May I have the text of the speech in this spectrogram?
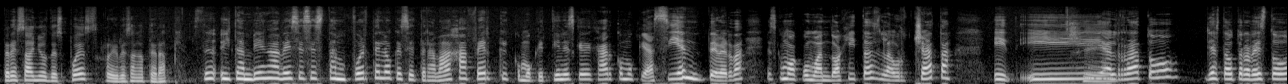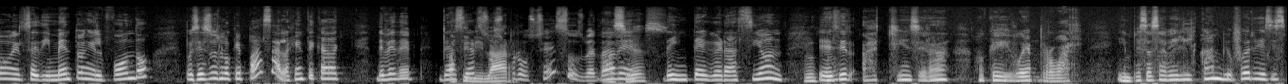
Tres años después regresan a terapia. Y también a veces es tan fuerte lo que se trabaja, Fer, que como que tienes que dejar como que asiente, ¿verdad? Es como cuando agitas la horchata y, al rato ya está otra vez todo el sedimento en el fondo. Pues eso es lo que pasa. La gente cada debe de, hacer sus procesos, ¿verdad? de, integración. Y decir, ah, ¿quién será? Ok, voy a probar. Y empiezas a ver el cambio, Fer, y dices,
